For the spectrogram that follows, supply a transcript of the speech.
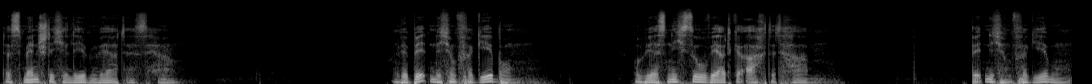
das menschliche Leben wert ist, Herr. Und wir bitten dich um Vergebung, wo wir es nicht so wert geachtet haben. Bitten dich um Vergebung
